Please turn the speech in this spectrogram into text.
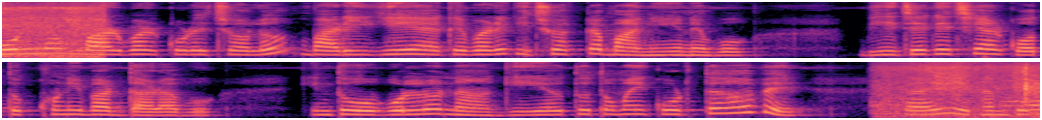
বললাম বারবার করে, চলো বাড়ি গিয়ে একেবারে কিছু একটা বানিয়ে নেব। ভিজে গেছি আর কতক্ষণই বার দাঁড়াবো? কিন্তু ও বলল, না, গিয়েও তো তোমায় করতে হবে। তাই এখান থেকে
